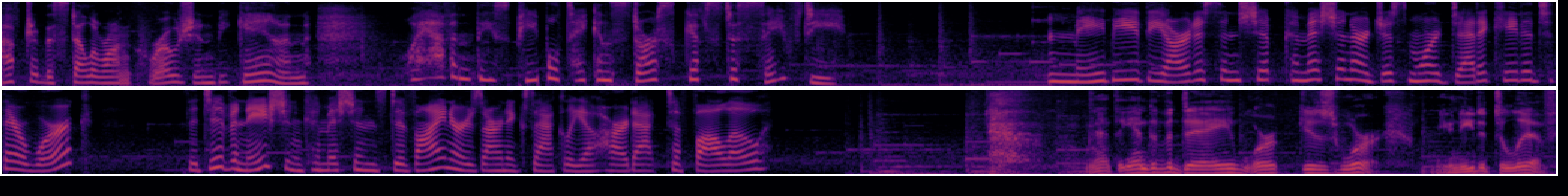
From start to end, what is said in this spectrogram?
after the Stellaron corrosion began. Why haven't these people taken star skiffs to safety? Maybe the Artisanship Commission are just more dedicated to their work? The Divination Commission's diviners aren't exactly a hard act to follow. At the end of the day, work is work. You need it to live.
